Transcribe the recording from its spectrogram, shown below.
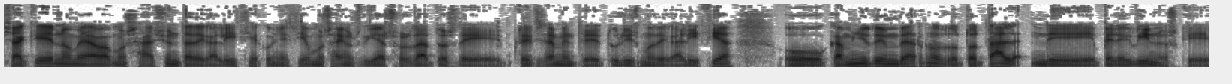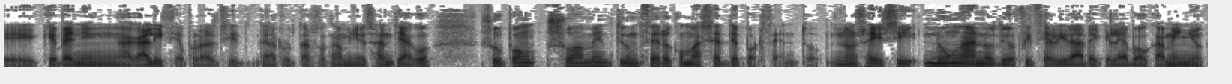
Xa que nomeábamos a Xunta de Galicia, coñecíamos hai uns días os datos de precisamente de turismo de Galicia, o Camiño do Inverno do total de peregrinos que, que veñen a Galicia polas distintas rutas do Camiño de Santiago supón soamente un 0,7%. Non sei se si nun ano de oficialidade que leva o Camiño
